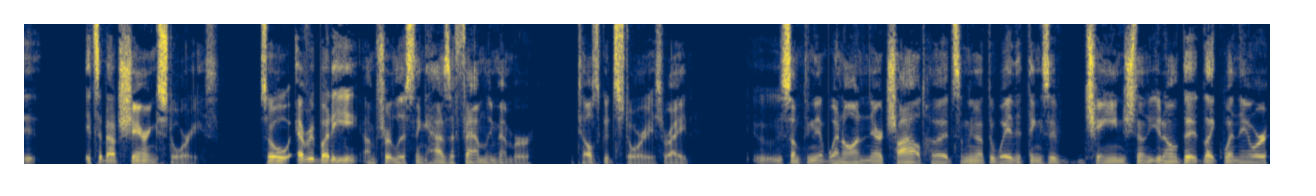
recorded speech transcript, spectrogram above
It, it's about sharing stories. So everybody, I'm sure, listening has a family member who tells good stories, right? Something that went on in their childhood, something about the way that things have changed. You know, that like when they were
